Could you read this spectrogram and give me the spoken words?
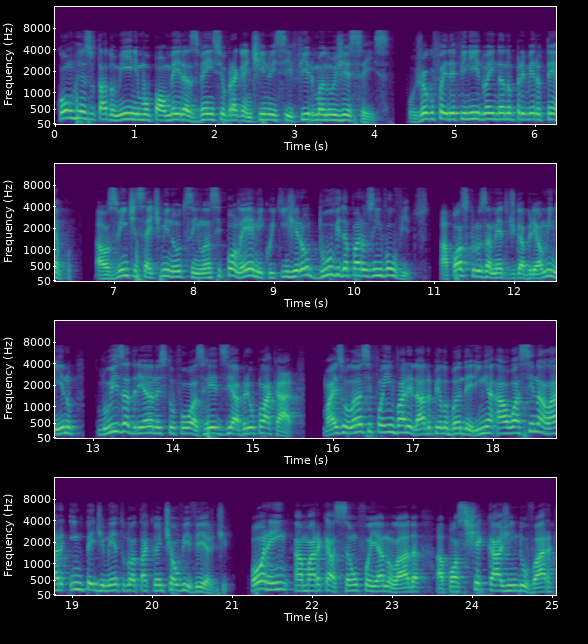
Com um resultado mínimo, o Palmeiras vence o Bragantino e se firma no G6. O jogo foi definido ainda no primeiro tempo, aos 27 minutos em lance polêmico e que gerou dúvida para os envolvidos. Após cruzamento de Gabriel Menino, Luiz Adriano estufou as redes e abriu o placar, mas o lance foi invalidado pelo Bandeirinha ao assinalar impedimento do atacante Alviverde. Porém, a marcação foi anulada após checagem do VAR,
